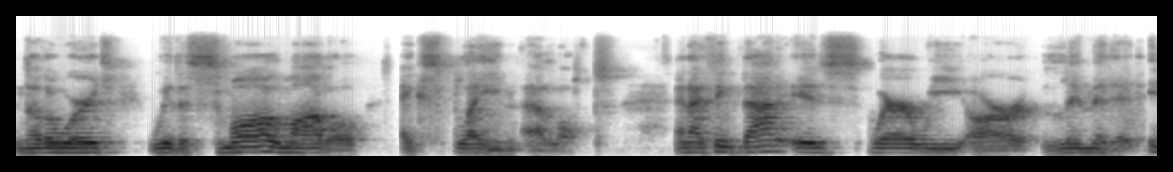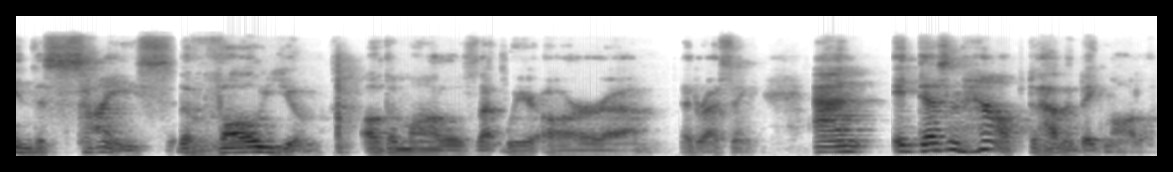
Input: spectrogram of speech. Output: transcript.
In other words, with a small model, explain a lot. And I think that is where we are limited in the size, the volume of the models that we are um, addressing. And it doesn't help to have a big model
